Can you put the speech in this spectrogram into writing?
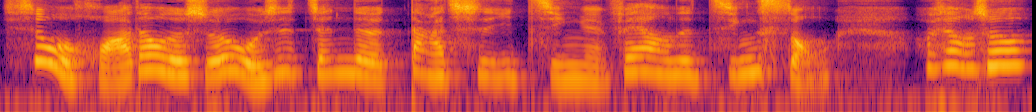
其实我滑到的时候，我是真的大吃一惊诶，非常的惊悚。我想说，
